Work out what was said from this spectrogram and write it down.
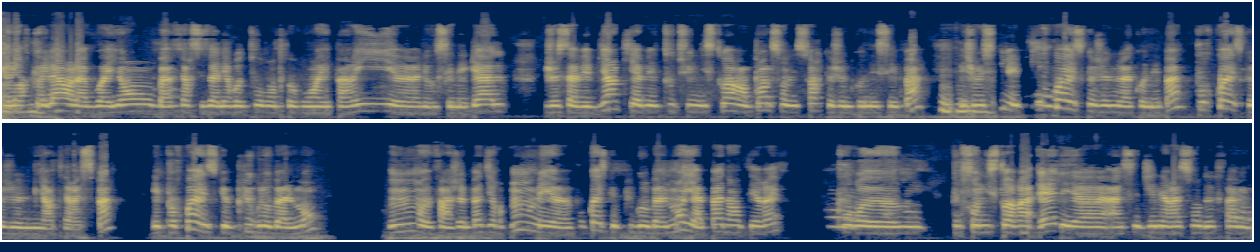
Alors que là, en la voyant bah, faire ses allers-retours entre Rouen et Paris, euh, aller au Sénégal, je savais bien qu'il y avait toute une histoire, un pan de son histoire que je ne connaissais pas. Et je me suis dit, mais pourquoi est-ce que je ne la connais pas? Pourquoi est-ce que je ne m'y intéresse pas? Et pourquoi est-ce que plus globalement, on, enfin, j'aime pas dire on, mais euh, pourquoi est-ce que plus globalement, il n'y a pas d'intérêt pour euh, pour son histoire à elle et à, cette génération de femmes?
